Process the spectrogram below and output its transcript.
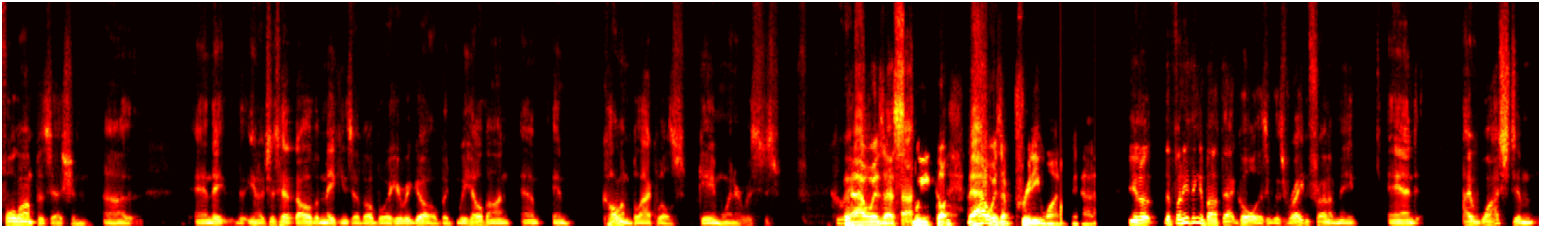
full on possession, uh, and they, you know, just had all the makings of oh boy, here we go. But we held on, um, and Colin Blackwell's game winner was just great. That was a sweet goal. That was a pretty one. Yeah. You know, the funny thing about that goal is it was right in front of me, and I watched him.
